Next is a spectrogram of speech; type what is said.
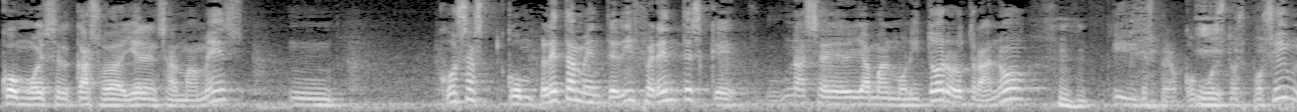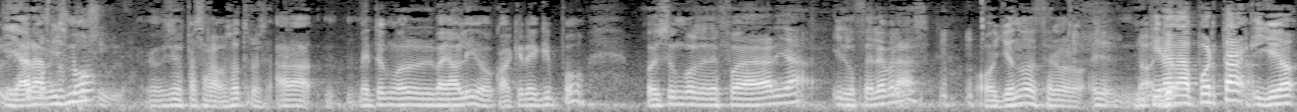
como es el caso de ayer en San Mamés, mm, cosas completamente diferentes que una se llama al monitor, otra no, y dices, pero ¿cómo esto es posible? Y ahora ¿Cómo esto es mismo, posible? no sé si os pasará a vosotros, ahora mete un gol el Valladolid o cualquier equipo, o es un gol desde fuera del área y lo celebras, o yo no lo celebro. Eh, No, Tiran yo- a la puerta y yo,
